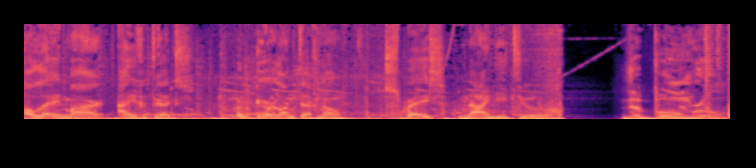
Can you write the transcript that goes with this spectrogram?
Alleen maar eigen tracks. Een uur lang techno. Space 92. The Boom Room.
